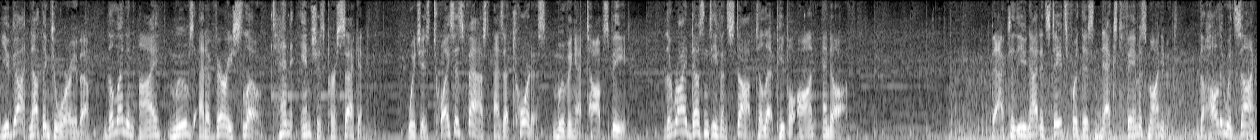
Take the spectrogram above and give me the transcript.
You got nothing to worry about. The London Eye moves at a very slow 10 inches per second, which is twice as fast as a tortoise moving at top speed. The ride doesn't even stop to let people on and off. Back to the United States for this next famous monument, the Hollywood sign.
